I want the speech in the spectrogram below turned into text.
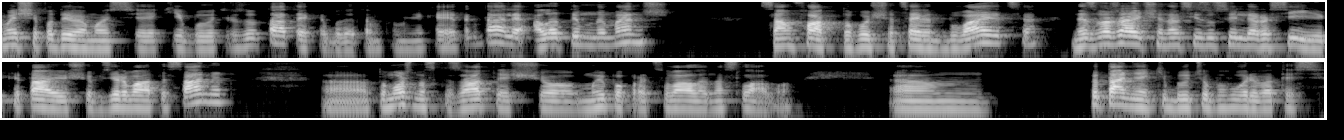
ми ще подивимося, які будуть результати, яке буде там комуніке і так далі. Але тим не менш, сам факт того, що це відбувається, незважаючи на всі зусилля Росії і Китаю, щоб зірвати саміт, е, то можна сказати, що ми попрацювали на славу. Ем, Питання, які будуть обговорюватись,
